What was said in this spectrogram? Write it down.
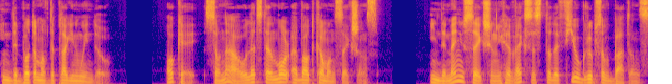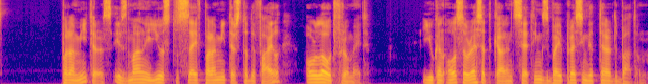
in the bottom of the plugin window. Ok, so now let's tell more about common sections. In the menu section you have access to the few groups of buttons. Parameters is mainly used to save parameters to the file or load from it. You can also reset current settings by pressing the third button.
